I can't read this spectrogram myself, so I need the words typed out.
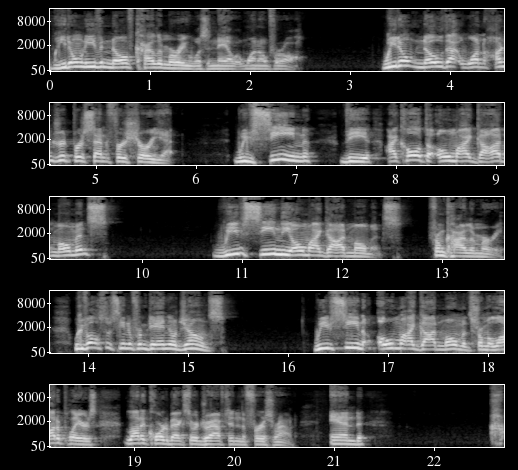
We don't even know if Kyler Murray was a nail at one overall. We don't know that 100% for sure yet. We've seen the I call it the oh my god moments. We've seen the oh my god moments from Kyler Murray. We've also seen it from Daniel Jones. We've seen oh my god moments from a lot of players, a lot of quarterbacks who were drafted in the first round. And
